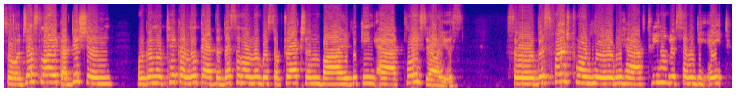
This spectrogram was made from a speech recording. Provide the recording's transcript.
So just like addition, we're going to take a look at the decimal number subtraction by looking at place values. So this first one here, we have 378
